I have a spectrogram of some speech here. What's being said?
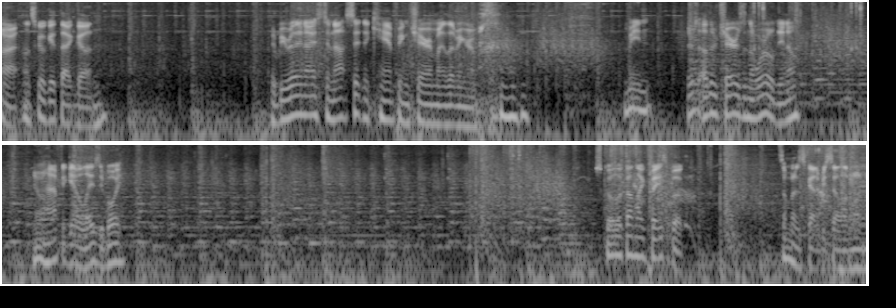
Alright, let's go get that gun. Be really nice to not sit in a camping chair in my living room. I mean, there's other chairs in the world, you know? You don't have to get a La-Z-Boy. Just go look on like Facebook. Somebody's got to be selling one.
